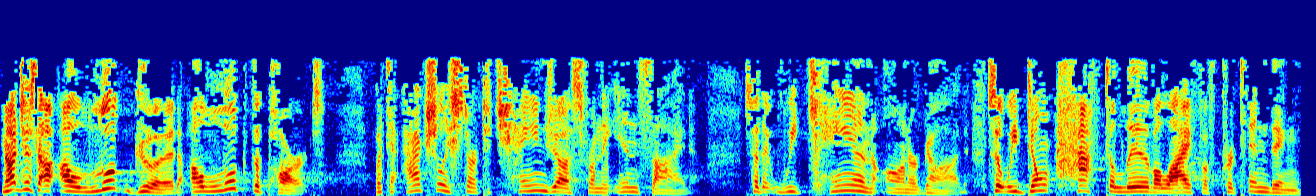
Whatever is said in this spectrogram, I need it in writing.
Not just, I'll look good, I'll look the part. But to actually start to change us from the inside so that we can honor God, so that we don't have to live a life of pretending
